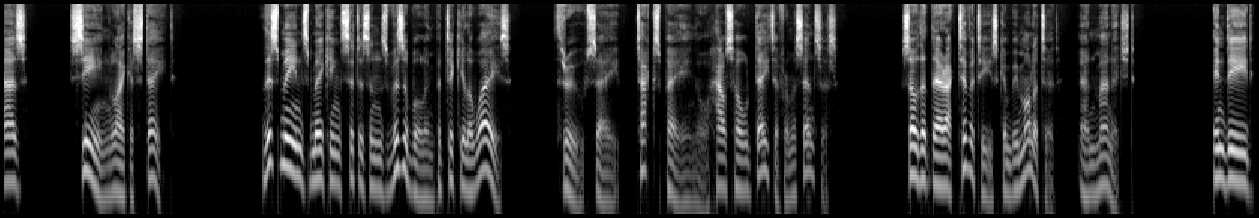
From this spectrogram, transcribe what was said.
as seeing like a state. This means making citizens visible in particular ways, through, say, tax paying or household data from a census, so that their activities can be monitored and managed. Indeed,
